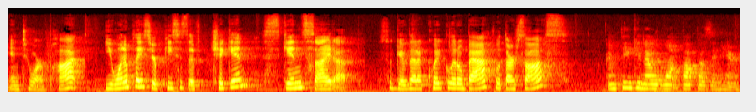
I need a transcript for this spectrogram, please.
into our pot. You want to place your pieces of chicken skin side up. So give that a quick little bath with our sauce. I'm thinking I would want papas in here.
